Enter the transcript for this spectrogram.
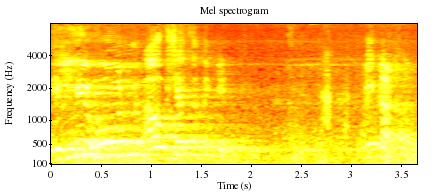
दिल्लीहून औषधाचं तिकीट. मी काढलं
